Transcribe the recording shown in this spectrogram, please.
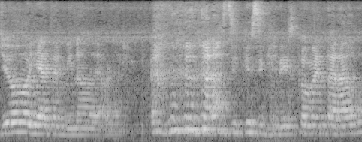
Yo ya he terminado de hablar, así que si queréis comentar algo,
